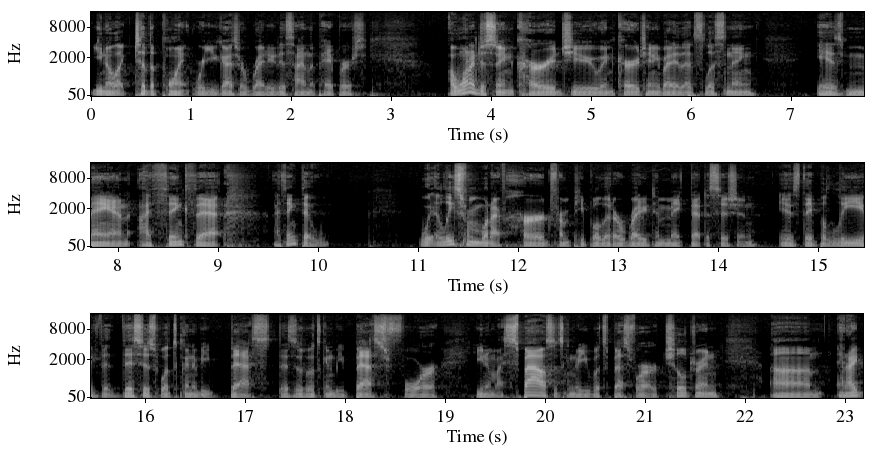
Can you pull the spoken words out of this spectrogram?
you know, like to the point where you guys are ready to sign the papers, I want to just encourage you, encourage anybody that's listening, is man, I think that, I think that, at least from what I've heard from people that are ready to make that decision, is they believe that this is what's going to be best. This is what's going to be best for, you know, my spouse. It's going to be what's best for our children. Um, and I,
